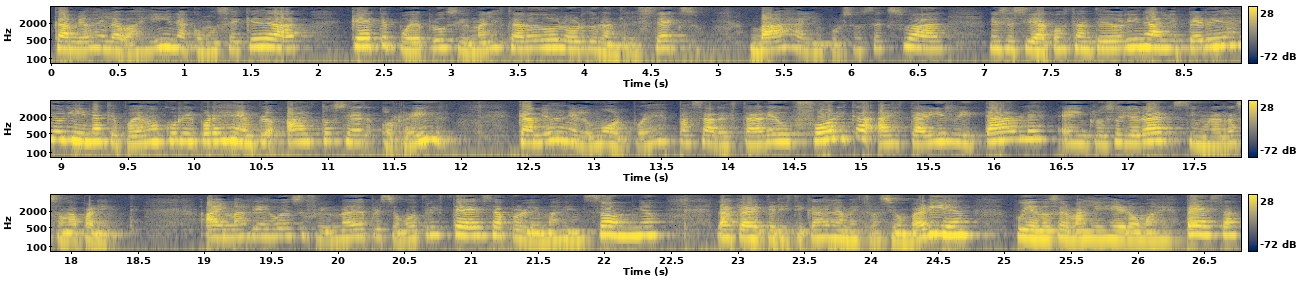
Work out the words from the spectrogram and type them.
cambios en la vagina como sequedad que te puede producir malestar o dolor durante el sexo, baja el impulso sexual, necesidad constante de orinar y pérdidas de orina que pueden ocurrir, por ejemplo, al toser o reír. Cambios en el humor, puedes pasar de estar eufórica a estar irritable e incluso llorar sin una razón aparente. Hay más riesgo de sufrir una depresión o tristeza, problemas de insomnio. Las características de la menstruación varían, pudiendo ser más ligera o más espesa.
